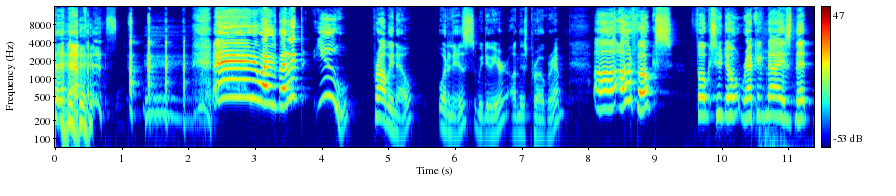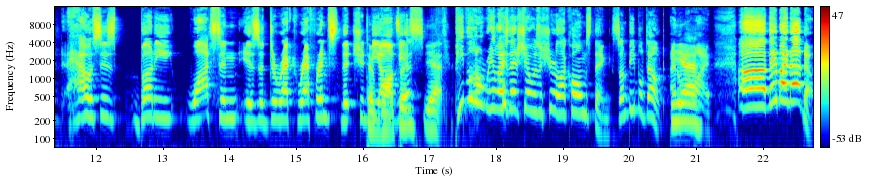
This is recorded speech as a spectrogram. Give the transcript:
how that happens? Anyways, Benedict, you probably know what it is we do here on this program. Uh, other folks, folks who don't recognize that House's buddy Watson is a direct reference that should To be Watson, obvious. yeah. People don't realize that show is a Sherlock Holmes thing. Some people don't. I don't Yeah. know why. Uh, they might not know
